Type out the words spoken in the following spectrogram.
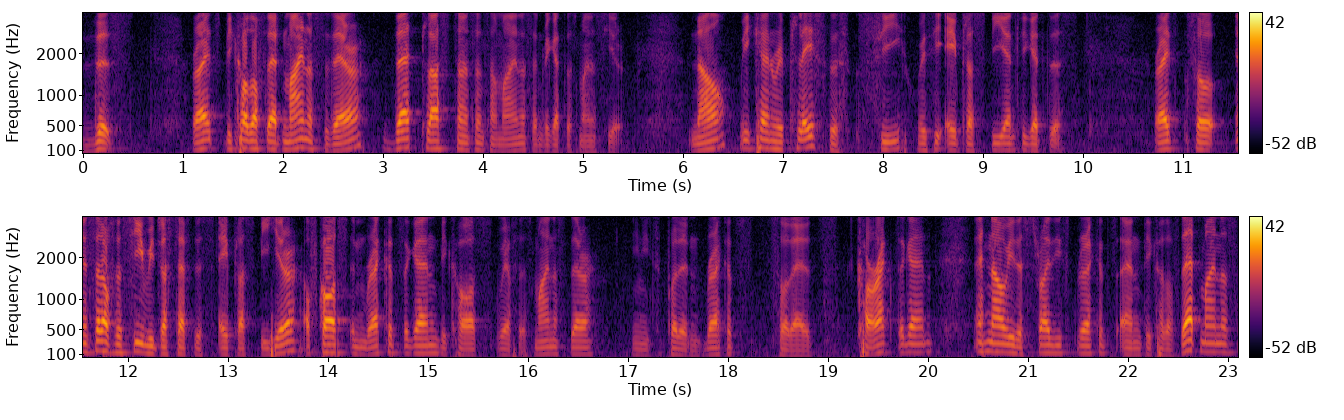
this, right? Because of that minus there, that plus turns into a minus and we get this minus here. Now we can replace this c with the a plus b and we get this. Right, so instead of the c we just have this a plus b here. Of course in brackets again because we have this minus there. You need to put it in brackets so that it's correct again. And now we destroy these brackets and because of that minus,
